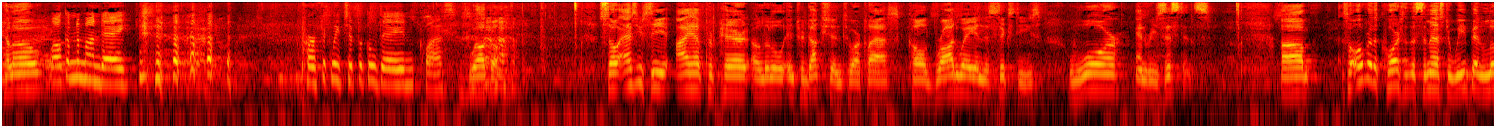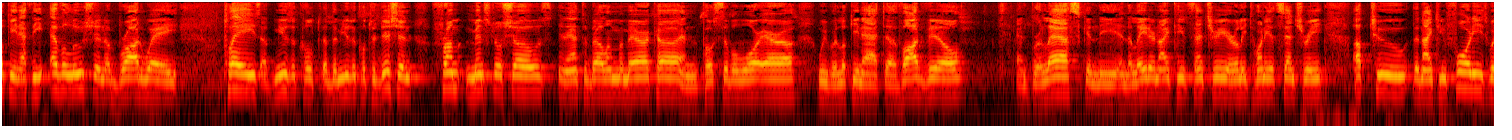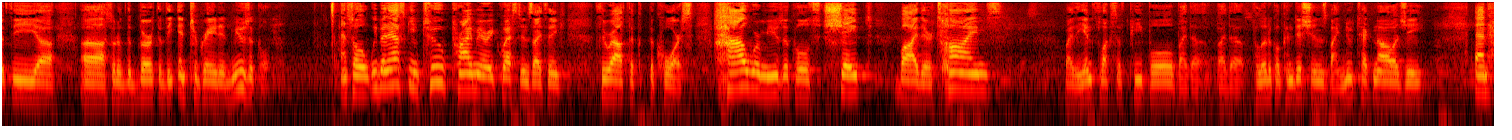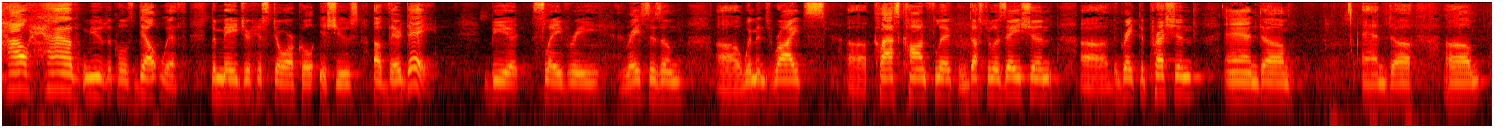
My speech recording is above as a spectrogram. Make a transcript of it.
Hello. Welcome to Monday. Perfectly typical day in class. Welcome. So, as you see, I have prepared a little introduction to our class called Broadway in the 60s War and Resistance. Um, so, over the course of the semester, we've been looking at the evolution of Broadway plays, of, musical, of the musical tradition from minstrel shows in antebellum America and post Civil War era. We were looking at uh, vaudeville, and burlesque in the, in the later 19th century, early 20th century, up to the 1940s with the uh, uh, sort of the birth of the integrated musical. And so we've been asking two primary questions, I think, throughout the, the course. How were musicals shaped by their times, by the influx of people, by the, by the political conditions, by new technology? And how have musicals dealt with the major historical issues of their day, be it slavery and racism, uh, women's rights, uh, class conflict, industrialization, uh, the Great Depression, and, um, and uh, um,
